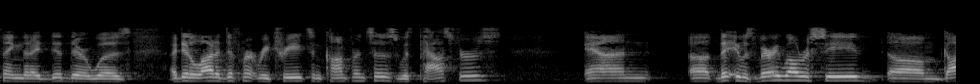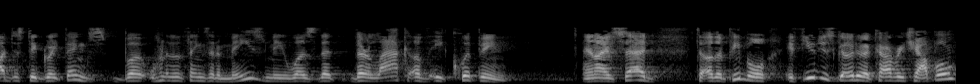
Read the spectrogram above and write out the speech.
thing that I did there was I did a lot of different retreats and conferences with pastors, and uh, they, it was very well received. Um, God just did great things. But one of the things that amazed me was that their lack of equipping. And I've said to other people, if you just go to a Calvary Chapel,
